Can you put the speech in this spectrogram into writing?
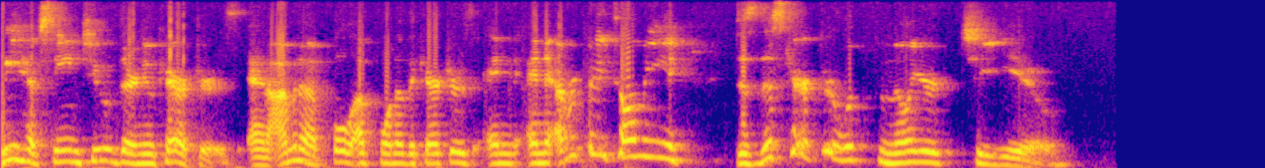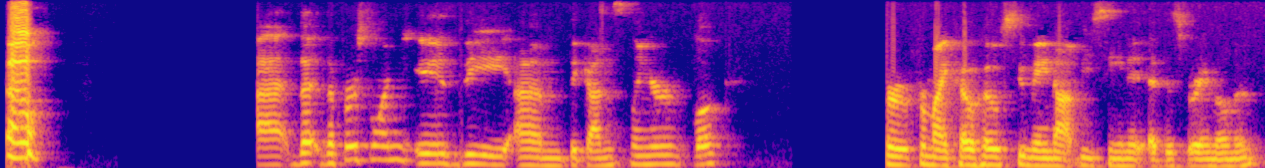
we have seen two of their new characters, and I'm gonna pull up one of the characters, and and everybody tell me, does this character look familiar to you? Oh, Uh, the the first one is the um, the gunslinger look. For for my co-hosts who may not be seeing it at this very moment.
